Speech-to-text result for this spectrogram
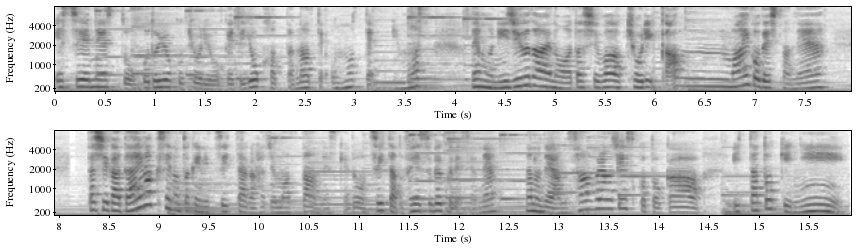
SNS と程よく距離を置けてよかったなって思っています。でも20代の私は距離感迷子でしたね。私が大学生の時にツイッターが始まったんですけどツイッターとフェイスブックですよね。なのであのサンフランシスコとか行った時に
